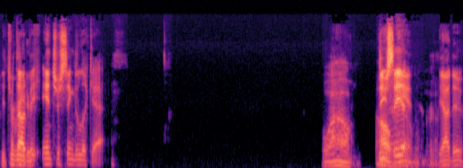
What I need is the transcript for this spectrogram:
Get your I thought it'd be interesting to look at. Wow do you oh, see man. it? Yeah, I do.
